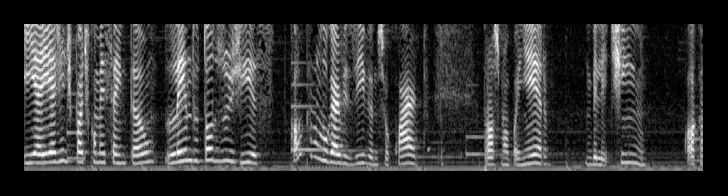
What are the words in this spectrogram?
E aí a gente pode começar então lendo todos os dias. Coloca num lugar visível no seu quarto próximo ao banheiro, um bilhetinho, coloca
